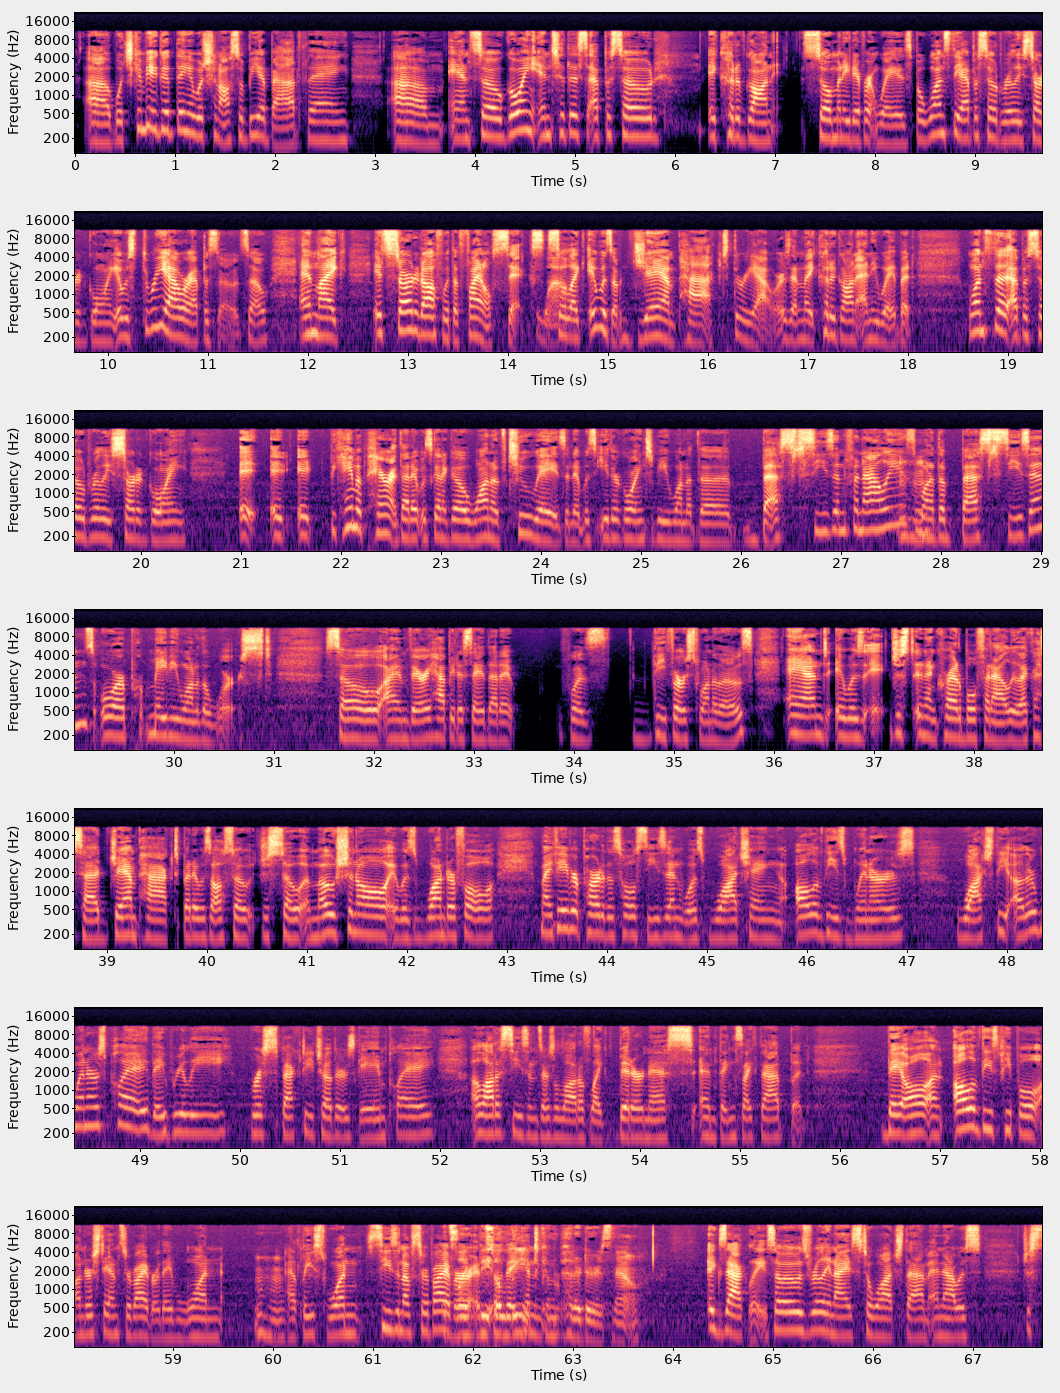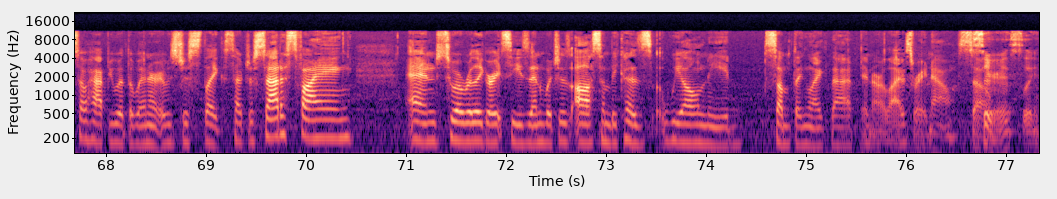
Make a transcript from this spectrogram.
uh, which can be a good thing and which can also be a bad thing. Um, and so going into this episode, it could have gone so many different ways but once the episode really started going it was three hour episode so and like it started off with a final six Wow. so like it was a jam packed three hours and they could have gone anyway but once the episode really started going it, it, it became apparent that it was going to go one of two ways and it was either going to be one of the best season finales one of the best seasons or pr- maybe one of the worst. So i am very happy to say that it was the first one of those and it was eh, just an incredible finale like i said jam packed but it was also just so emotional it was wonderful. My favorite part of this whole season was watching all of these winners watch the other winners play they really respect each other's gameplay a lot of seasons there's a lot of like bitterness and things like that but they all all of these people understand survivor they've won mm-hmm. at least one season of survivor like and the so they can competitors now Exactly. So it was really nice to watch them, and I was just so happy with the winner. It was just like such a satisfying end to a really great season, which is awesome because we all need something like that in our lives right now. So, seriously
